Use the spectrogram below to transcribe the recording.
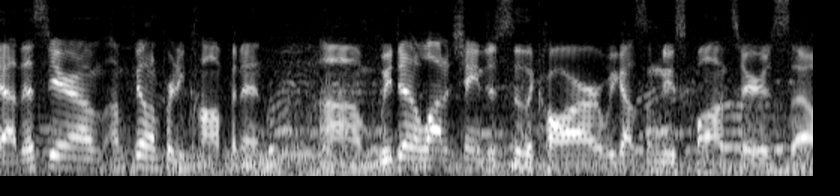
Yeah, this year I'm, I'm feeling pretty confident. Um, we did a lot of changes to the car. We got some new sponsors, so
